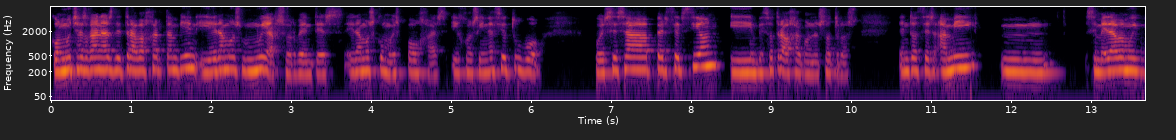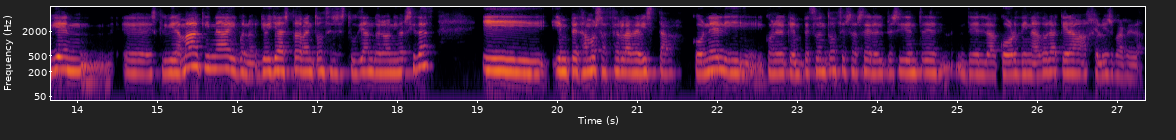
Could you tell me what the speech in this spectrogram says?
con muchas ganas de trabajar también y éramos muy absorbentes, éramos como esponjas. Y José Ignacio tuvo pues esa percepción y empezó a trabajar con nosotros. Entonces, a mí mm, se me daba muy bien eh, escribir a máquina y bueno, yo ya estaba entonces estudiando en la universidad y, empezamos a hacer la revista con él y, con el que empezó entonces a ser el presidente de, la coordinadora que era Ángel Luis Barrera.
